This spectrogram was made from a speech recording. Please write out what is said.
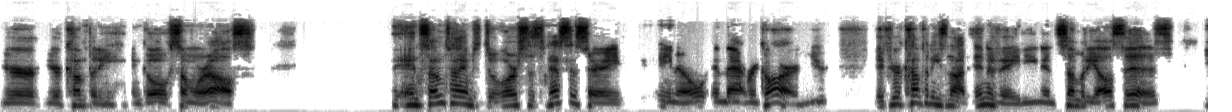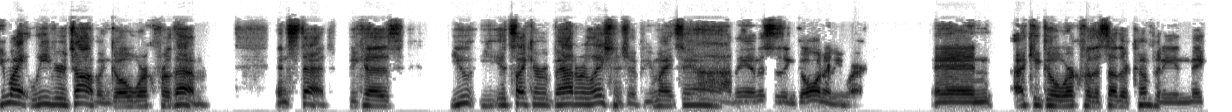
your your company and go somewhere else? And sometimes divorce is necessary, you know, in that regard. You if your company's not innovating and somebody else is, you might leave your job and go work for them instead because you it's like a bad relationship you might say ah man this isn't going anywhere and i could go work for this other company and make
